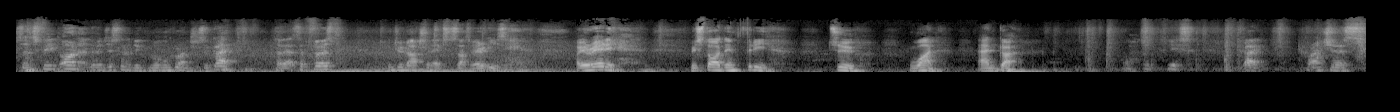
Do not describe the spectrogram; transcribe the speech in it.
So it's feet on, and then we're just going to do normal crunches. Okay, so that's the first introduction exercise. Very easy. Are you ready? We start in three, two, one and go. Oh, yes. Okay, crunches.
